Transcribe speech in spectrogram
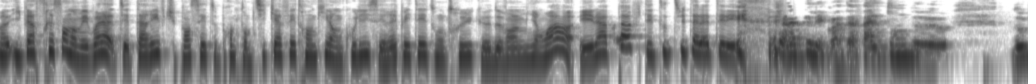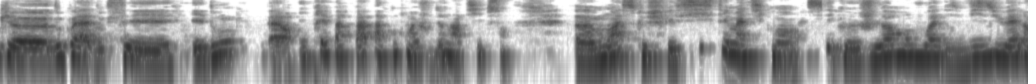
Oh, hyper stressant, non mais voilà, t'arrives, tu pensais te prendre ton petit café tranquille en coulisses et répéter ton truc euh, devant le miroir, et là, paf, t'es tout de suite à la télé. à la télé, quoi, t'as pas le temps de... Donc, euh, donc voilà, donc c'est... Et donc, alors, ils préparent pas, par contre, moi, je vous donne un tips. Euh, moi, ce que je fais systématiquement, c'est que je leur envoie des visuels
